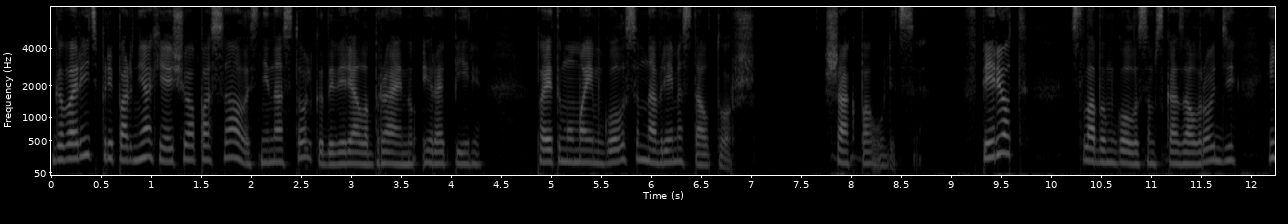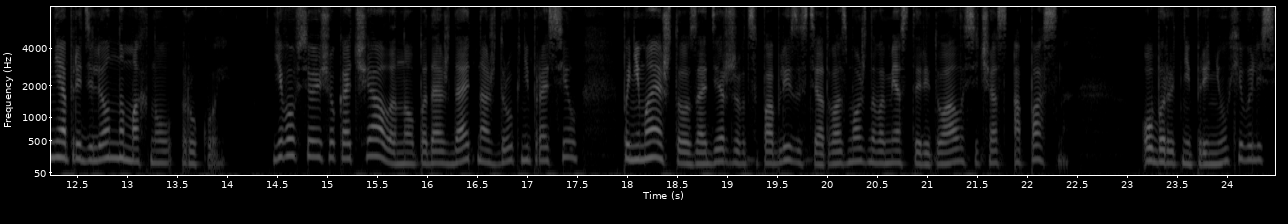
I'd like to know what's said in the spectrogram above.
Говорить при парнях я еще опасалась, не настолько доверяла Брайну и Рапире, поэтому моим голосом на время стал Торш. Шаг по улице. «Вперед!» — слабым голосом сказал Родди и неопределенно махнул рукой. Его все еще качало, но подождать наш друг не просил, понимая, что задерживаться поблизости от возможного места ритуала сейчас опасно. Оборотни принюхивались,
